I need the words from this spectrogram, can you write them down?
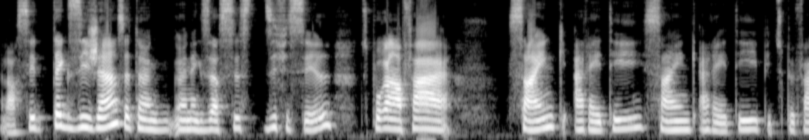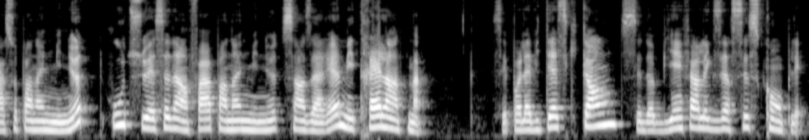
Alors c'est exigeant, c'est un, exercice difficile. Tu pourrais en faire 5, arrêter, 5, arrêter, puis tu peux faire ça pendant une minute ou tu essaies d'en faire pendant une minute sans arrêt, mais très lentement. C'est pas la vitesse qui compte, c'est de bien faire l'exercice complet.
